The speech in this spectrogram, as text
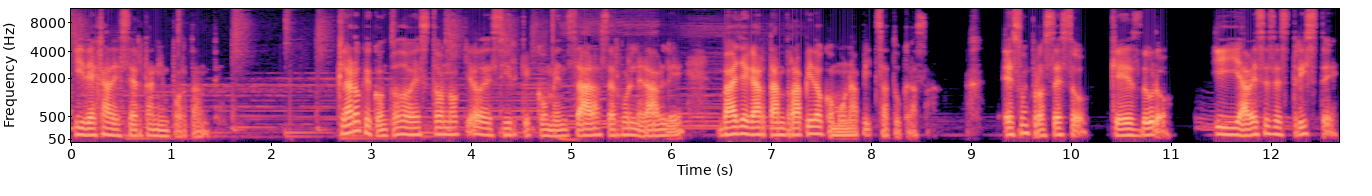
y deja de ser tan importante. Claro que con todo esto no quiero decir que comenzar a ser vulnerable va a llegar tan rápido como una pizza a tu casa. Es un proceso que es duro y a veces es triste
